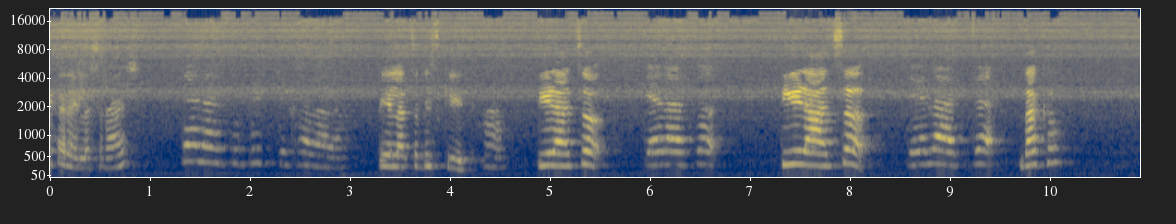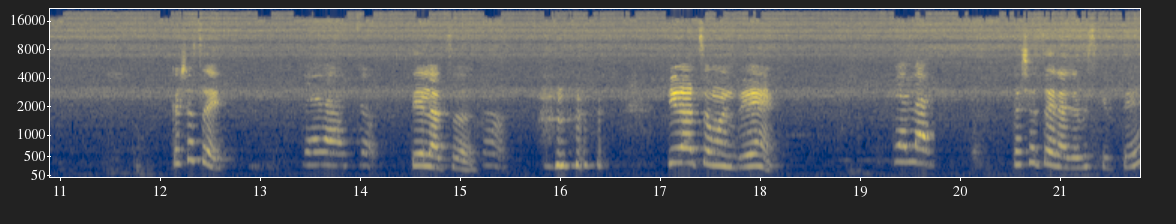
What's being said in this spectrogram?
काय करायलास राज? तेलाचं बिस्किट हा. तिळाचं. तेलाचं. तिळाचं. तेलाचं. दाखव. कशाचं आहे? तेलाचं. तेलाचं. हा. तिळाचं म्हणजे कशाचं आहे राजा बिस्किट ते?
